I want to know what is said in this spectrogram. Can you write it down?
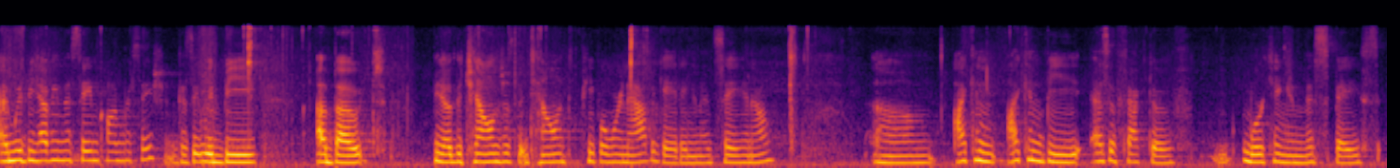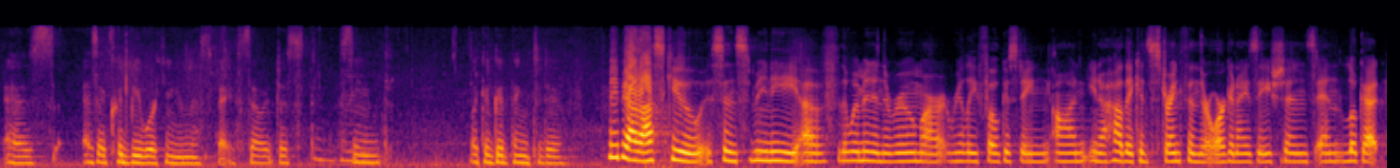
and we'd be having the same conversation because it would be about, you know, the challenges that talented people were navigating and I'd say, you know, um, I can I can be as effective working in this space as as I could be working in this space. So it just mm-hmm. seemed like a good thing to do. Maybe I'll ask you, since many of the women in the room are really focusing on, you know, how they can strengthen their organizations and look at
